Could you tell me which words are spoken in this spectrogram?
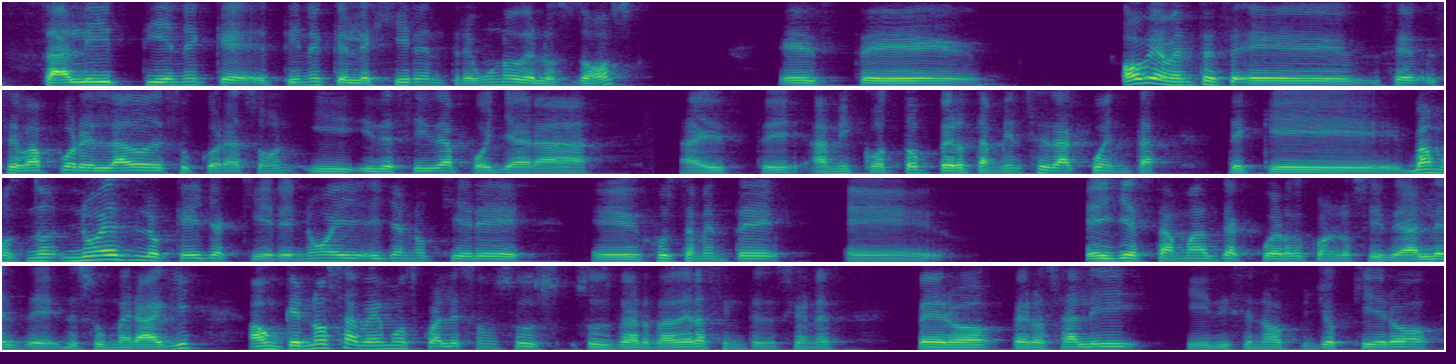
Sally tiene que, tiene que elegir entre uno de los dos. Este, obviamente se, eh, va por el lado de su corazón y, decide apoyar a, este, a Mikoto, pero también se da cuenta de que, vamos, no, es lo que ella quiere, no, ella no quiere eh, justamente, eh, ella está más de acuerdo con los ideales de, de Sumeragi, aunque no sabemos cuáles son sus, sus verdaderas intenciones, pero, pero Sally y dice, no, yo quiero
